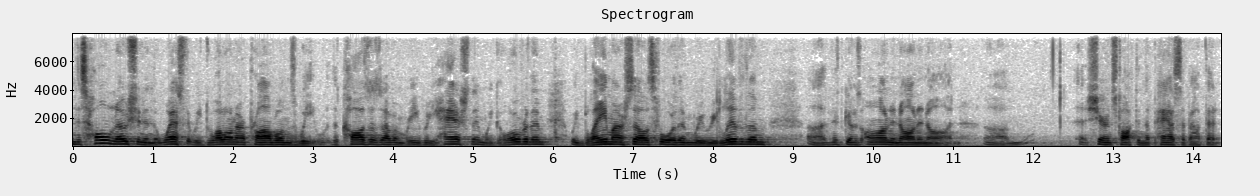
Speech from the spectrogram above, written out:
And this whole notion in the West that we dwell on our problems, we, the causes of them, we rehash them, we go over them, we blame ourselves for them, we relive them, uh, that goes on and on and on. Um, Sharon's talked in the past about that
